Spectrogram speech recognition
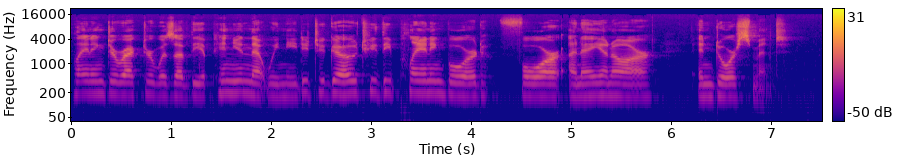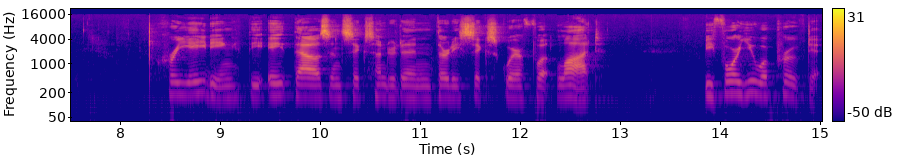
planning director was of the opinion that we needed to go to the planning board for an A and R endorsement, creating the 8,636 square foot lot before you approved it.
